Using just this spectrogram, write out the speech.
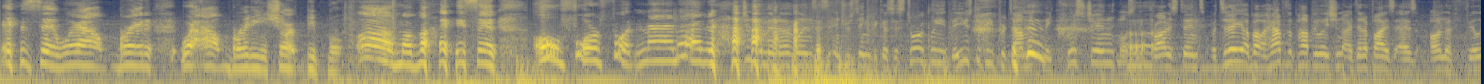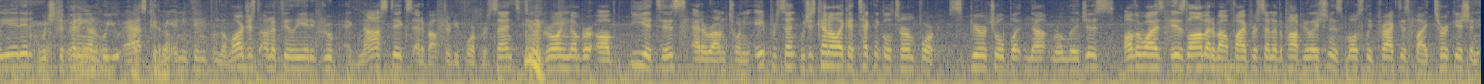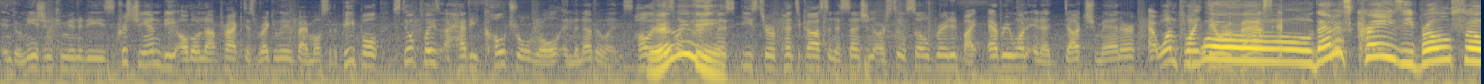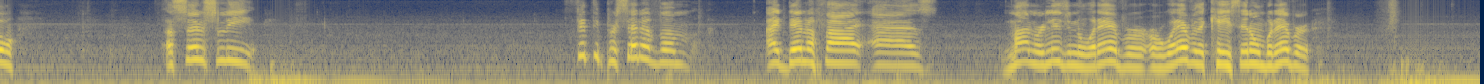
He said we're outbreeding we're outbreeding short people. Oh my god. He said, oh four foot nine in the Netherlands is interesting because historically they used to be predominantly Christian, mostly uh. Protestant, but today about half the population identifies as unaffiliated, which depending on who you ask could be anything from the largest unaffiliated group, agnostics, at about 34%, to the hmm. growing number of ietsists at around 28%, which is kind of like a technical term for spiritual but not religious. Otherwise, Islam at about 5% of the population is mostly practiced by Turkish and Indonesian communities. Christianity, although not practiced regularly by most of the people, still plays a heavy cultural role in the Netherlands. Holidays like Christmas, Easter, Pentecost, and Ascension are still celebrated by everyone in a Dutch manner. At one point, they were vast Whoa, that is crazy, bro. So essentially 50% of them identify as non-religion or whatever or whatever the case they don't whatever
